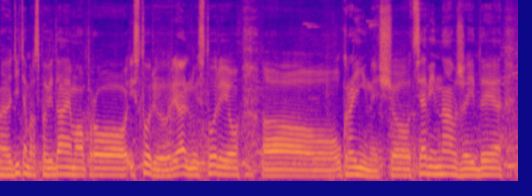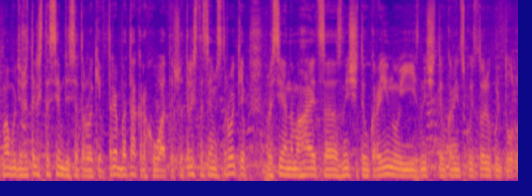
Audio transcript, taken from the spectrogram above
е, Дітям розповідаємо про історію, реальну історію е, України. Що ця війна вже йде, мабуть, вже 370 років. Треба так рахувати, що 370 років Росія намагається знищити Україну і знищити українську історію, культуру.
